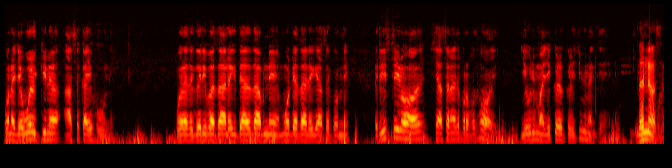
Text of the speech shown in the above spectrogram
कोणाच्या ओळखीनं असं काही होऊ नये. कोणाचं गरिबाचं आलं की त्याला दाबणे मोठ्याचं आलं की असं करू नये. रिस्थिर व्हावे शासनाच्या प्रपत व्हावे एवढी माझी कळकळीची विनंती आहे. धन्यवाद सर.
